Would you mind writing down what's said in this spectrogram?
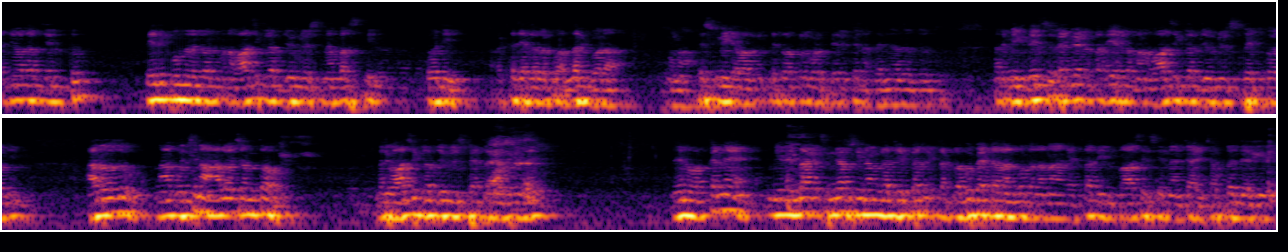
ధన్యవాదాలు తెలుపుతూ వేదిక ముందు మన వాసి క్లబ్ జూనియర్స్ మెంబర్స్కి తోటి అక్క జిల్లాలకు అందరికి కూడా మన ప్రెస్ మీడియా వాళ్ళకి ప్రతి ఒక్కరు కూడా పేరు పేరున ధన్యవాదాలు తెలుపుతూ మరి మీకు తెలుసు రెండు వేల పదిహేడులో మన వాసి క్లబ్ జూనియర్స్ పెట్టుకొని ఆ రోజు నాకు వచ్చిన ఆలోచనతో మరి వాసి క్లబ్ జూబిలీస్ పెట్టడం నేను ఒక్కనే మీరు ఇందాక సింగర్ శ్రీరామ్ గారు చెప్పారు ఇట్లా క్లబ్ పెట్టాలనుకుంటున్నాను ఎట్లా దీని ప్రాసెస్ ఏంటంటే ఆయన చెప్పడం జరిగింది.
